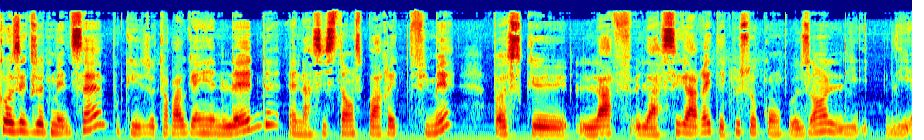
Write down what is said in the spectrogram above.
cause de médecins pour qu'ils soient capables de gagner une l'aide, une assistance pour arrêter de fumer, parce que la, la cigarette et tout ce composant li, li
